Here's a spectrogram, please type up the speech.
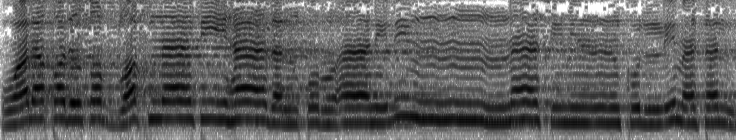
ولقد صرفنا في هذا القرآن للناس من كل مثل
